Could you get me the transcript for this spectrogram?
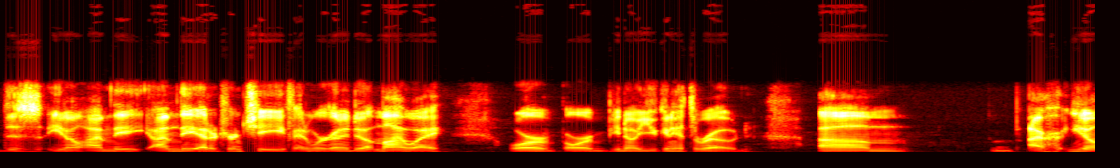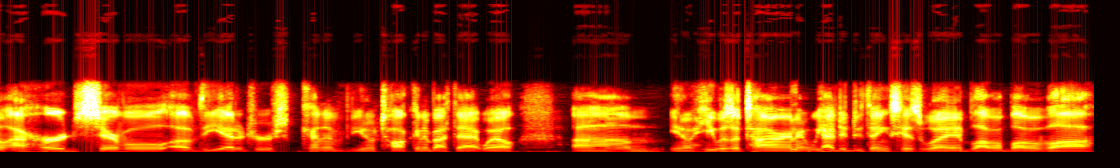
this you know I'm the I'm the editor in chief, and we're going to do it my way, or or you know you can hit the road. Um, I you know I heard several of the editors kind of you know talking about that. Well, um, you know he was a tyrant. We had to do things his way. Blah blah blah blah blah.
